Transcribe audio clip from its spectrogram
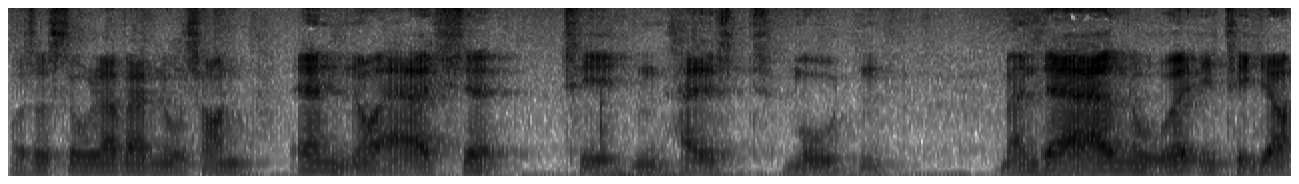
Og så sto det vel noe sånn Ennå er ikke tiden helt moden. Men det er noe i tida.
